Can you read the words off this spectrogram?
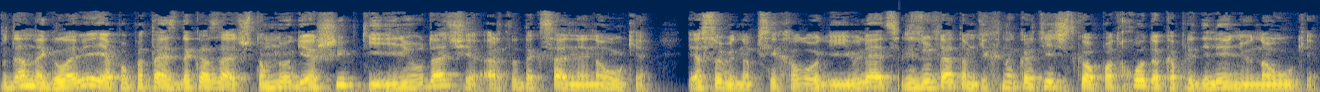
В данной главе я попытаюсь доказать, что многие ошибки и неудачи ортодоксальной науки, и особенно психологии, являются результатом технократического подхода к определению науки.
